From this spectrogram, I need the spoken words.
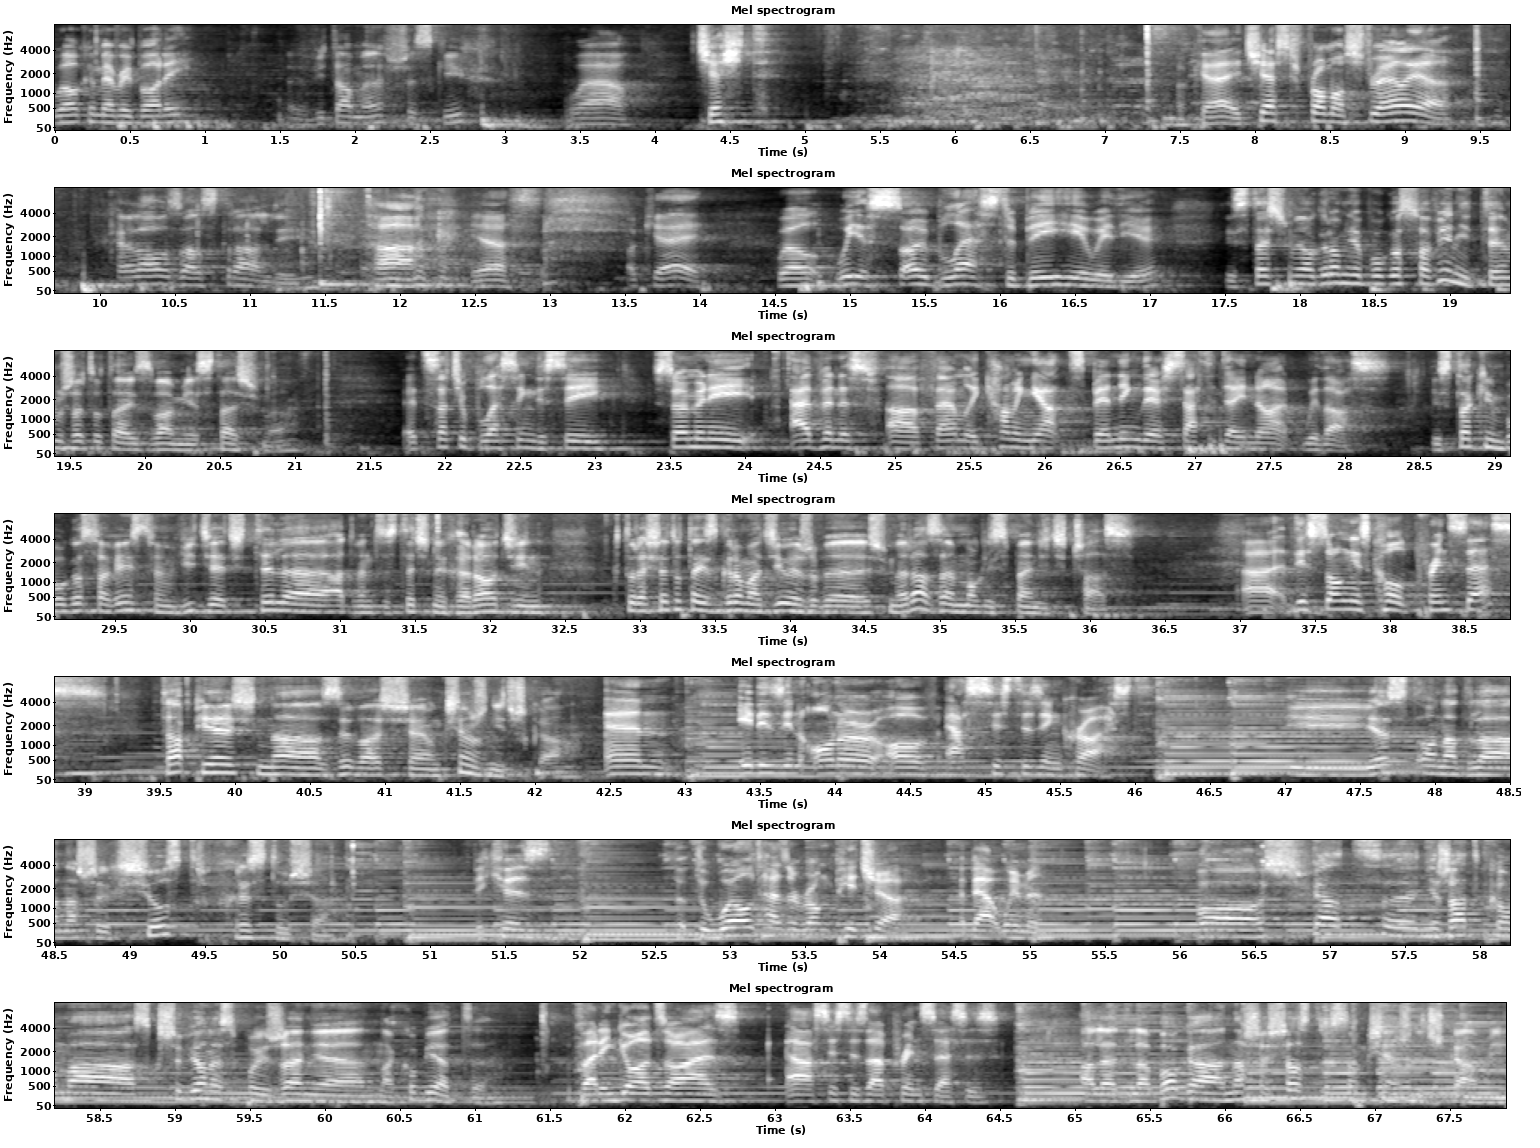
Welcome, everybody. Witamy wszystkich. Wow. Chest. Okay, chest from Australia. Hello z Australii. Tak, yes. Okay. Well, we are so blessed to be here with you. Jesteśmy ogromnie błogosławieni tym, że tutaj z wami jesteśmy. It's such a blessing to see so many Adventist uh, family coming out, spending their Saturday night with us. Jest takim błogosławieństwem widzieć tyle adwentystycznych rodzin, które się tutaj zgromadziły, żebyśmy razem mogli spędzić czas. Uh, this song is called Princess, Ta pieśń nazywa się Księżniczka and it is in honor of our sisters in Christ. i jest ona dla naszych sióstr w Chrystusie. Because the, the world has a wrong picture about women. Bo świat e, nierzadko ma skrzywione spojrzenie na kobiety, But in God's eyes, our sisters are princesses. ale dla Boga nasze siostry są księżniczkami.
